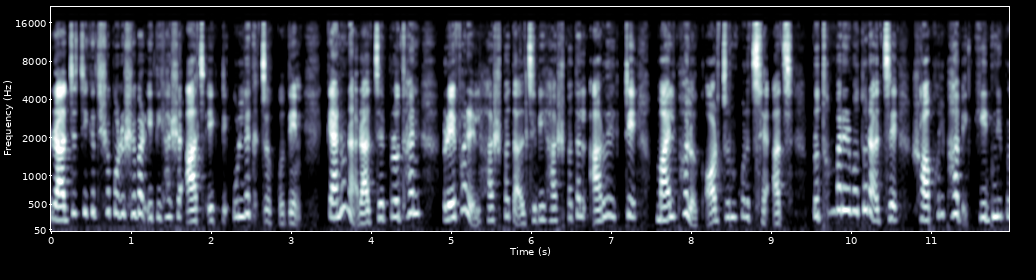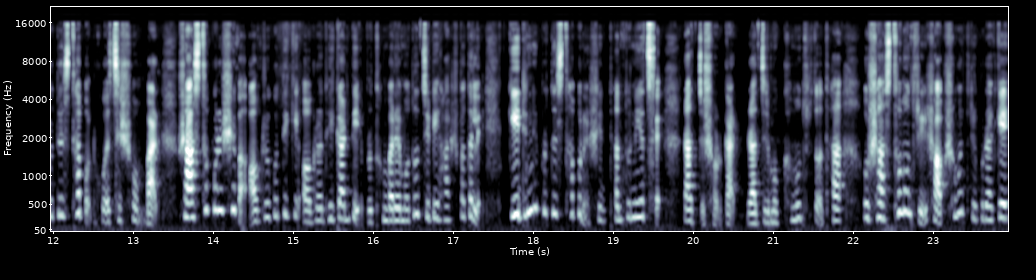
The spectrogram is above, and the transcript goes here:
রাজ্যের চিকিৎসা পরিষেবার ইতিহাসে আজ একটি উল্লেখযোগ্য দিন। কেননা, রাজ্যের প্রধান রেফারেল হাসপাতাল, জিবি হাসপাতাল আরও একটি মাইলফলক অর্জন করেছে আজ। প্রথমবারের মতো রাজ্যে সফলভাবে কিডনি প্রতিস্থাপন হয়েছে সোমবার। স্বাস্থ্য পরিষেবা অগ্রগতিকে অগ্রাধিকার দিয়ে প্রথমবারের মতো জিবি হাসপাতালে কিডনি প্রতিস্থাপনের সিদ্ধান্ত নিয়েছে রাজ্য সরকার। রাজ্যের মুখ্যমন্ত্রী তথা ও স্বাস্থ্যমন্ত্রী সবসময় ত্রিপুরাকে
